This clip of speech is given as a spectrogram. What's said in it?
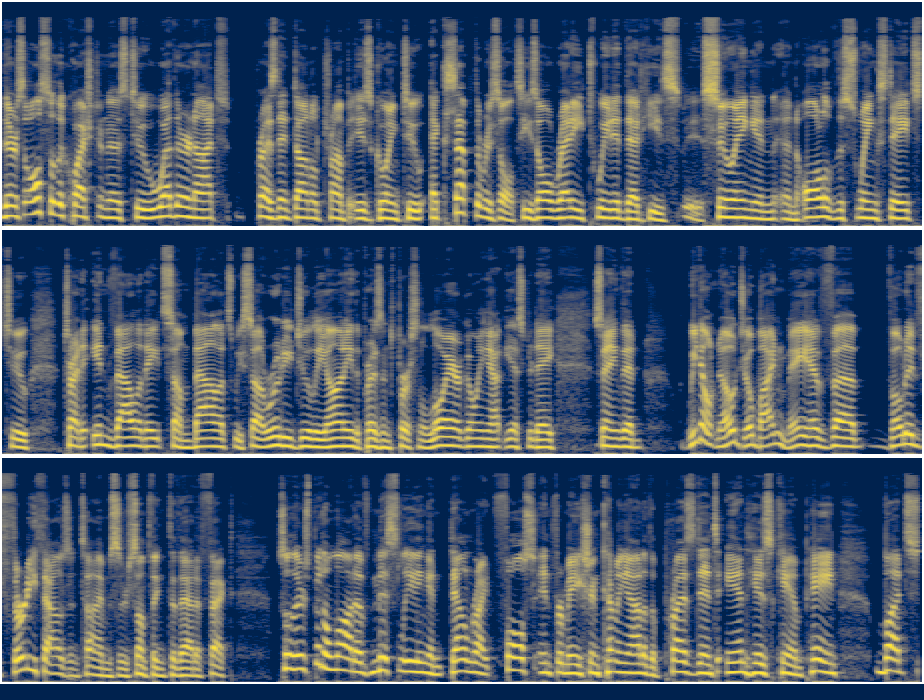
there's also the question as to whether or not President Donald Trump is going to accept the results. He's already tweeted that he's suing in, in all of the swing states to try to invalidate some ballots. We saw Rudy Giuliani, the president's personal lawyer, going out yesterday saying that we don't know. Joe Biden may have uh, voted 30,000 times or something to that effect. So there's been a lot of misleading and downright false information coming out of the president and his campaign. But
